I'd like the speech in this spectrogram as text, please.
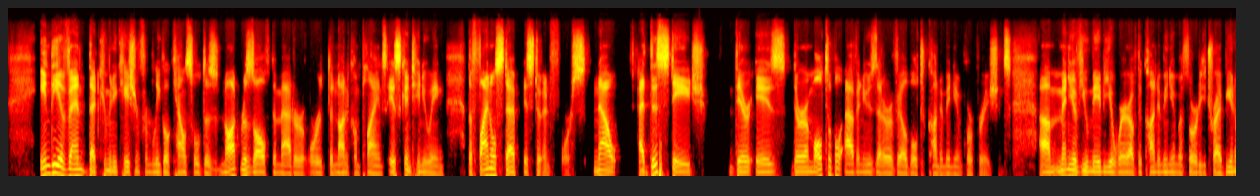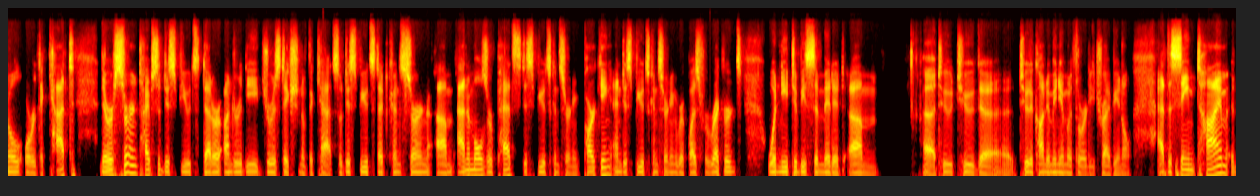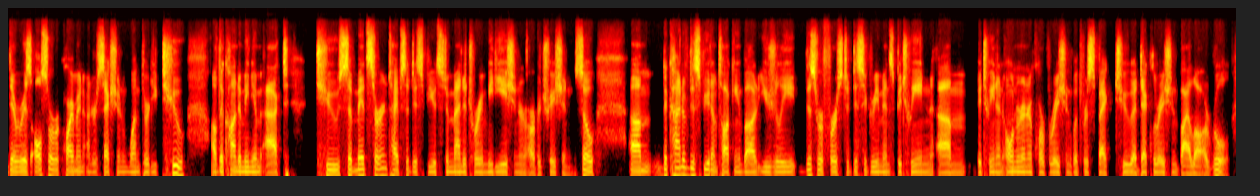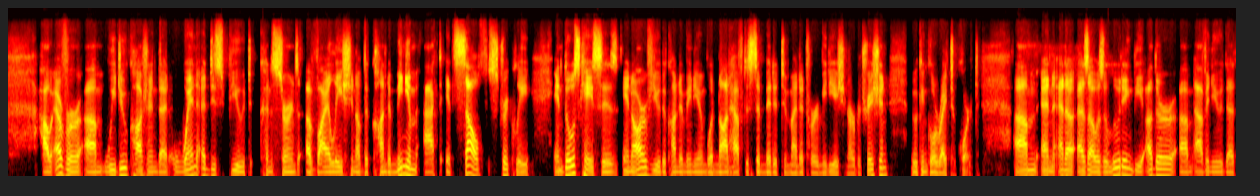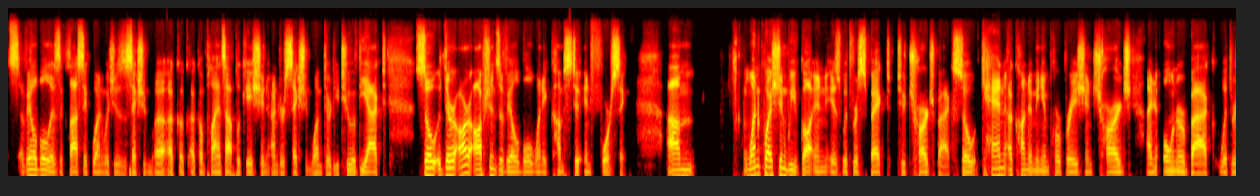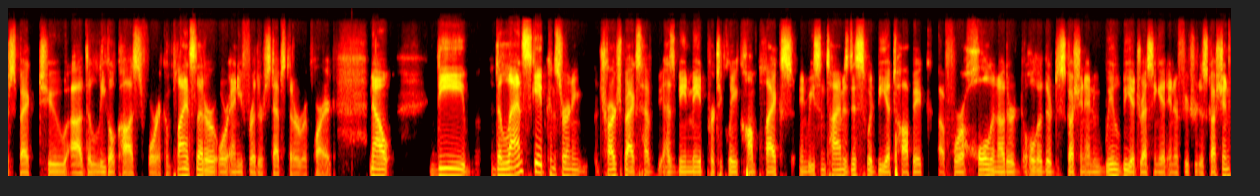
In the event that communication from legal counsel does not resolve the matter or the noncompliance is continuing, the final step is to enforce. Now, at this stage, there is there are multiple avenues that are available to condominium corporations. Um, many of you may be aware of the Condominium Authority Tribunal or the CAT. There are certain types of disputes that are under the jurisdiction of the CAT. So disputes that concern um, animals or pets, disputes concerning parking, and disputes concerning requests for records would need to be submitted um, uh, to to the to the condominium authority tribunal. At the same time, there is also a requirement under Section 132 of the Condominium Act to submit certain types of disputes to mandatory mediation or arbitration. So, um, the kind of dispute I'm talking about usually this refers to disagreements between um, between an owner and a corporation with respect to a declaration, bylaw, or rule. However, um, we do caution that when a dispute concerns a violation of the Condominium Act itself strictly, in those cases, in our view, the condominium would not have to submit it to mandatory mediation arbitration. We can go right to court. Um, and and uh, as I was alluding, the other um, avenue that's available is a classic one, which is a section uh, a, a compliance application under Section 132 of the Act. So there are options available when it comes to enforcing. Um, one question we've gotten is with respect to chargebacks. So, can a condominium corporation charge an owner back with respect to uh, the legal costs for a compliance letter or any further steps that are required? Now, the the landscape concerning chargebacks have has been made particularly complex in recent times. This would be a topic uh, for a whole another whole other discussion, and we'll be addressing it in a future discussion.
